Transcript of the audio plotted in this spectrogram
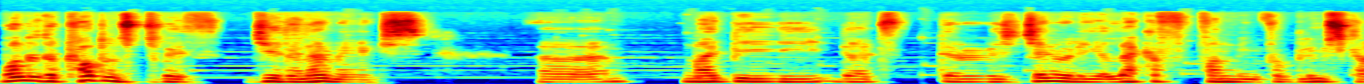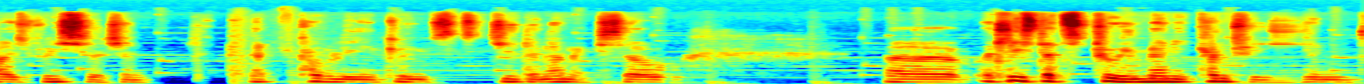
one of the problems with geodynamics uh, might be that there is generally a lack of funding for blue skies research, and that probably includes geodynamics. So, uh, at least that's true in many countries. And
